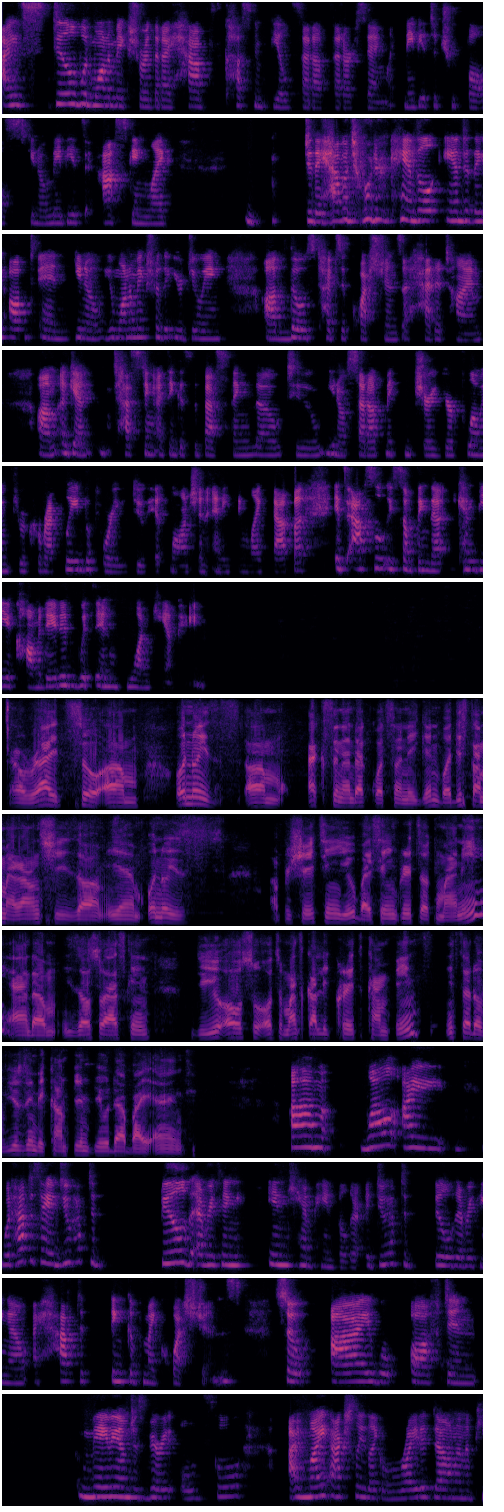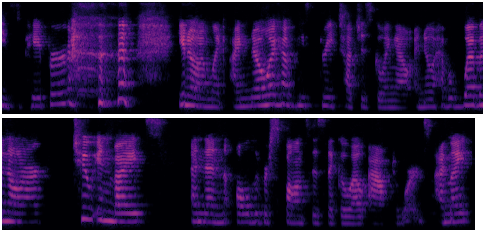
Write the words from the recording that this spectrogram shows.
I still would want to make sure that I have custom fields set up that are saying like, maybe it's a true false, you know, maybe it's asking like, do they have a Twitter handle and do they opt in? You know, you want to make sure that you're doing uh, those types of questions ahead of time. Um, again, testing I think is the best thing though to, you know, set up making sure you're flowing through correctly before you do hit launch and anything like that. But it's absolutely something that can be accommodated within one campaign. All right. So um, Ono is um asking another question again, but this time around, she's um, yeah, Ono is appreciating you by saying great talk money, and um, is also asking, do you also automatically create campaigns instead of using the campaign builder by end? Um, well, I would have to say I do have to build everything in campaign builder. I do have to build everything out. I have to think of my questions. So I will often maybe I'm just very old school. I might actually like write it down on a piece of paper. you know, I'm like, I know I have these three touches going out. I know I have a webinar, two invites, and then all the responses that go out afterwards. I might,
